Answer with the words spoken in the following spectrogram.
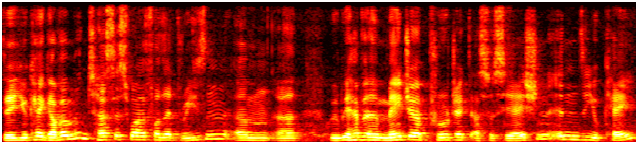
The UK government has as well for that reason. Um, uh, we, we have a major project association in the UK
